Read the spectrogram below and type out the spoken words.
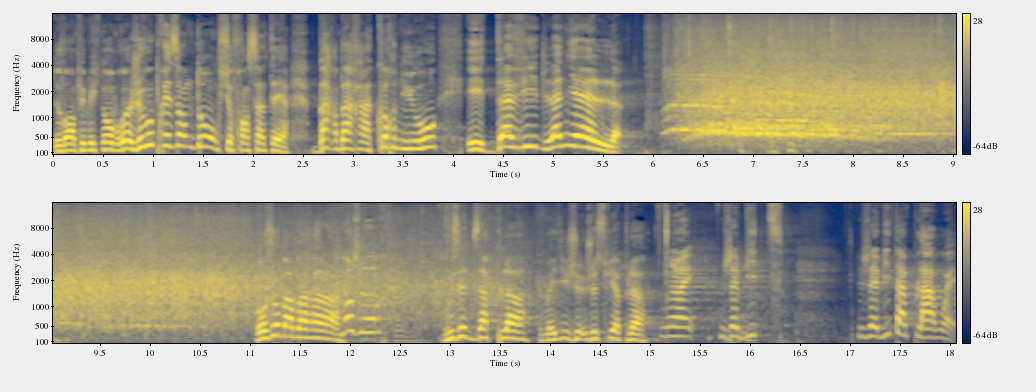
devant un public nombreux. Je vous présente donc sur France Inter Barbara Cornuot et David Laniel. Bonjour Barbara. Bonjour. Vous êtes à plat. Vous m'avez dit je, suis à plat. Ouais, j'habite. J'habite à plat, ouais.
